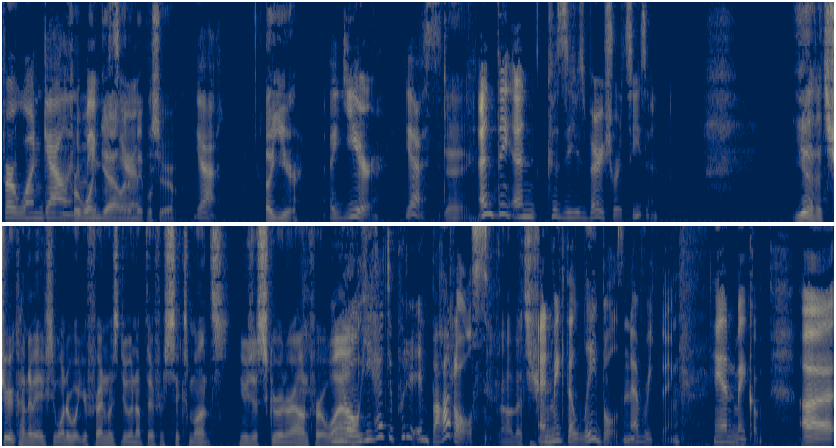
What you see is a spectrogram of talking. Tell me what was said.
for one gallon. for one gallon syrup. of maple syrup Yeah, a year. a year. Yes, Dang. and think and because he's very short season. Yeah, that's true. It kind of makes you wonder what your friend was doing up there for six months. He was just screwing around for a while. No, he had to put it in bottles. oh, that's true. and make the labels and everything hand make them uh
